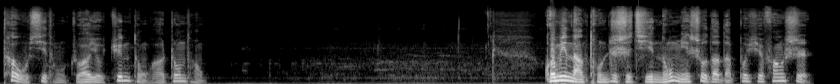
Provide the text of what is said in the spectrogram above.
特务系统，主要有军统和中统。国民党统治时期，农民受到的剥削方式，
